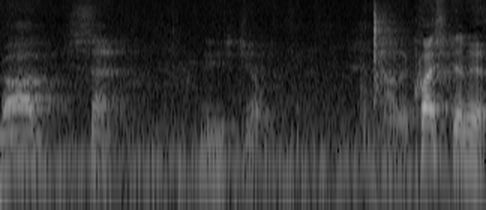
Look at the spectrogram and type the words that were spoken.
God sent these children. Now, the question is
